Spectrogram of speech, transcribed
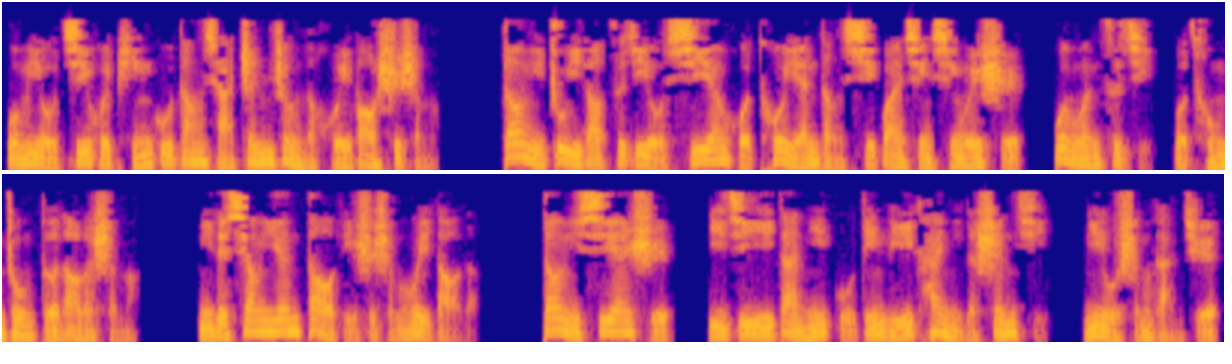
我们有机会评估当下真正的回报是什么。当你注意到自己有吸烟或拖延等习惯性行为时，问问自己：我从中得到了什么？你的香烟到底是什么味道的？当你吸烟时，以及一旦尼古丁离开你的身体，你有什么感觉？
